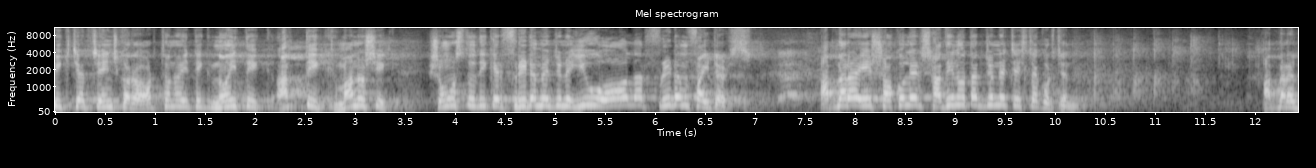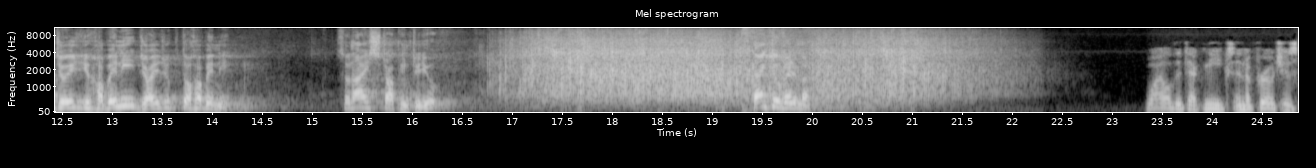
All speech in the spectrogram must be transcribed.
পিকচার চেঞ্জ করা, অর্থনৈতিক, নৈতিক, আত্মিক, মানসিক, সমস্ত দিকের ফ্রিডমের জন্য you all are freedom fighters আপনারা এই সকলের স্বাধীনতার জন্য চেষ্টা করছেন। আপনারা জয়ী হবেনি জয়যুক্ত হবেনই। So nice talking to you thank you very much While the techniques and approaches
